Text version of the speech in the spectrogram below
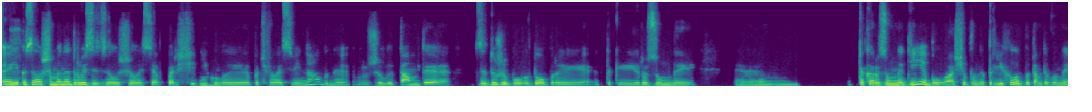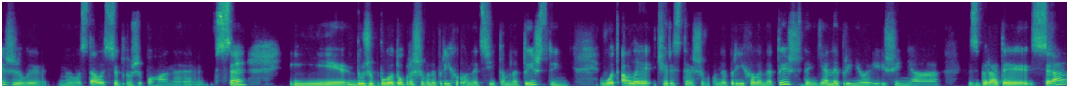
Е, я казала, що в мене друзі залишилися в перші дні, коли почалась війна. Вони жили там, де це дуже було добрий, такий розумний, е, така розумна дія була, щоб вони приїхали, бо там, де вони жили, ну сталося дуже погане все. І дуже було добре, що вони приїхали на ці там на тиждень. От, але через те, що вони приїхали на тиждень, я не прийняла рішення збиратися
